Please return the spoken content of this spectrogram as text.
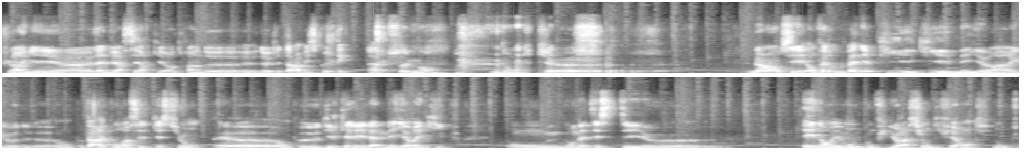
flinguer l'adversaire qui est en train de, de t'arabiscoter. Absolument. Donc, non, non, c'est en fait on peut pas dire qui, qui est meilleur à Reload. On peut pas répondre à cette question. on peut dire quelle est la meilleure équipe. On, a testé énormément de configurations différentes. Donc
